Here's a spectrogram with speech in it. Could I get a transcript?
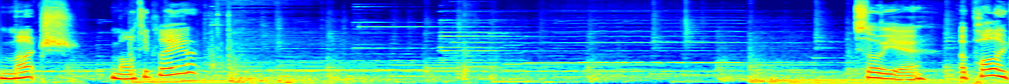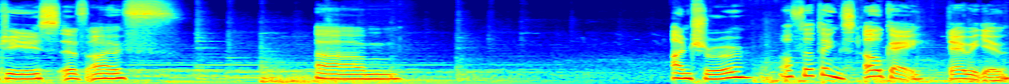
much multiplayer. So yeah, apologies if I've um unsure of the things. Okay, there we go.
